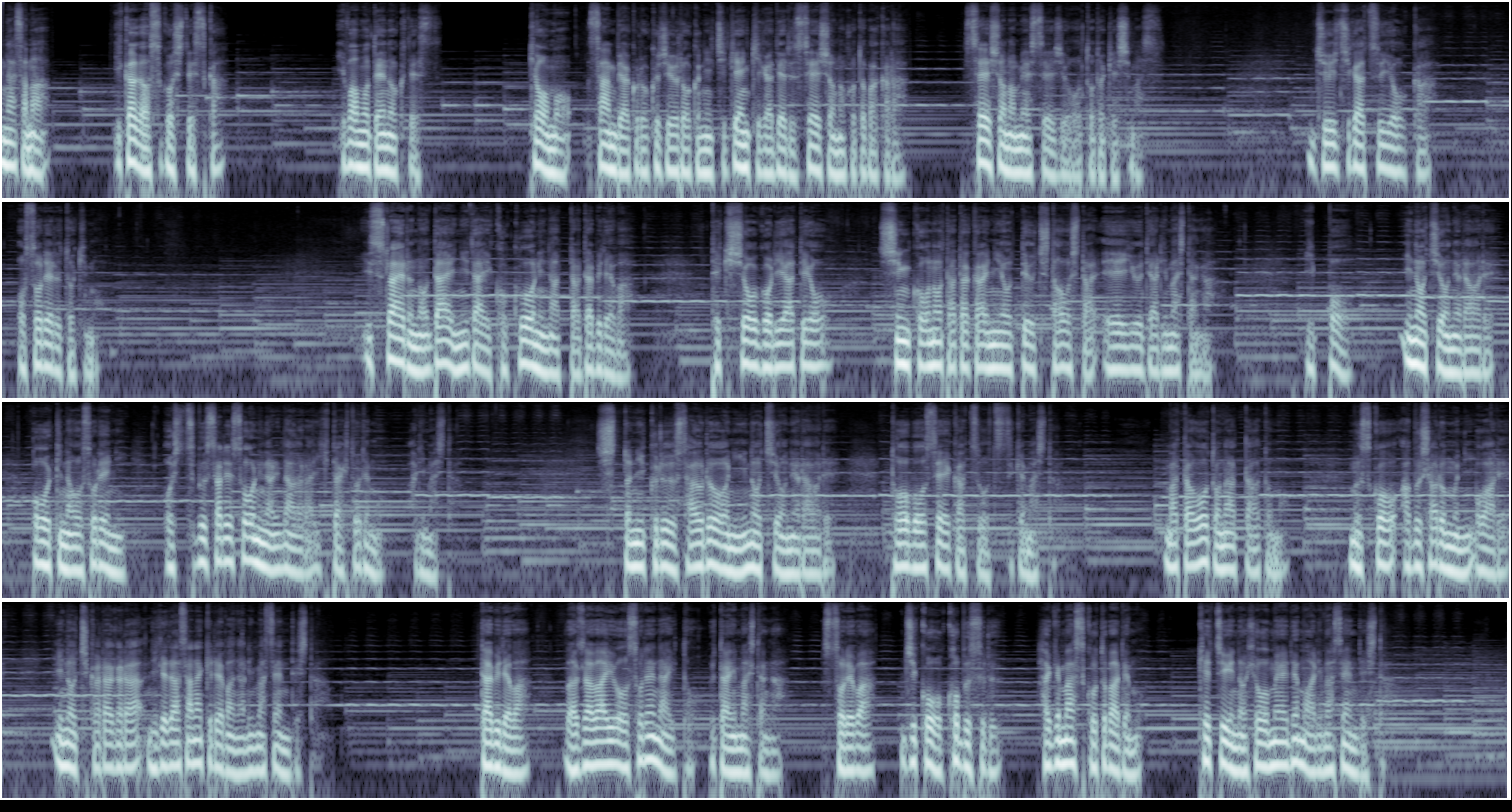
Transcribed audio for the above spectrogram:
皆様、いかがお過ごしですか？岩本絵の句です。今日も366日元気が出る聖書の言葉から聖書のメッセージをお届けします。11月8日、恐れる時も。イスラエルの第二代国王になったダビデは、敵将ゴリアテを信仰の戦いによって打ち倒した英雄でありましたが、一方、命を狙われ大きな恐れに押しつぶされそうになりながら生きた人でもありました。嫉妬に狂うサウル王に命を狙われ逃亡生活を続けました。また王となった後も息子をアブシャロムに追われ命からがら逃げ出さなければなりませんでした。ダビデは災いを恐れないと歌いましたがそれは自己を鼓舞する励ます言葉でも決意の表明でもありませんでした。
